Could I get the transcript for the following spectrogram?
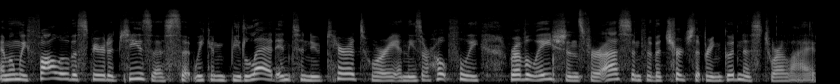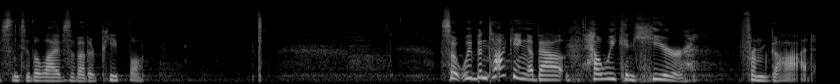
And when we follow the spirit of Jesus, that we can be led into new territory. And these are hopefully revelations for us and for the church that bring goodness to our lives and to the lives of other people. So, we've been talking about how we can hear from God.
